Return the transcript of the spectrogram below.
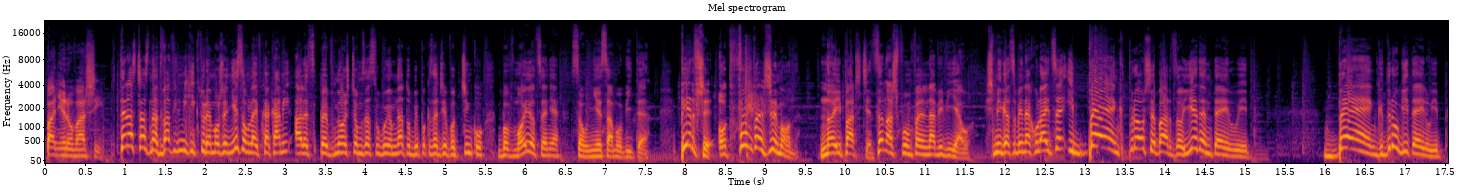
panie Rowashi. Teraz czas na dwa filmiki, które może nie są lifehackami, ale z pewnością zasługują na to, by pokazać je w odcinku, bo w mojej ocenie są niesamowite. Pierwszy od Fumfel Szymon. No i patrzcie, co nasz Fumfel nawywijał. Śmiga sobie na hulajce i bang! Proszę bardzo, jeden tail whip. Bang! Drugi tail whip.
